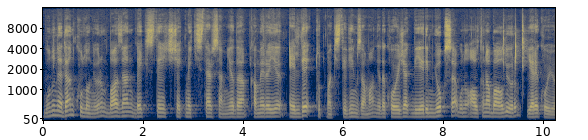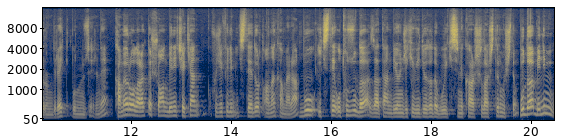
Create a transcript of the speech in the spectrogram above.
Bunu neden kullanıyorum? Bazen backstage çekmek istersem ya da kamerayı elde tutmak istediğim zaman ya da koyacak bir yerim yoksa bunu altına bağlıyorum. Yere koyuyorum direkt bunun üzerine. Kamera olarak da şu an beni çeken Fujifilm X-T4 ana kamera. Bu X-T30'u da zaten bir önceki videoda da bu ikisini karşılaştırmıştım. Bu da benim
